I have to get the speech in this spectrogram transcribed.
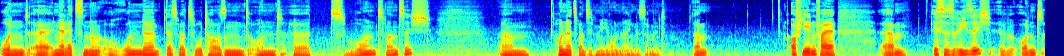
und äh, in der letzten Runde, das war 2022, ähm, 120 Millionen eingesammelt. Ähm, auf jeden Fall ähm, ist es riesig äh, und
